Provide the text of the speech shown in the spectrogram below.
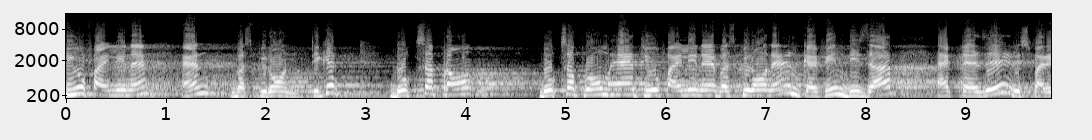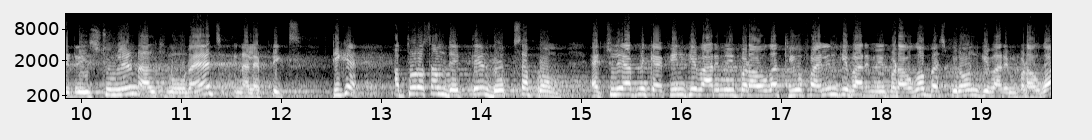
थियोफाइलिन है एंड बस्पिरोन ठीक है? डोक्सा डोक्साप्रोम है थियोफाइलिन है बस्पिरोन है and caffeine these are act as a respiratory stimulant also known as analeptics ठीक है? अब थोड़ा सा हम देखते हैं डोक्साप्रोम एक्चुअली आपने कैफीन के बारे में भी पढ़ा होगा थियोफाइलिन के बारे में भी पढ़ा होगा बस्पिरोन के बारे में पढ़ा होगा.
